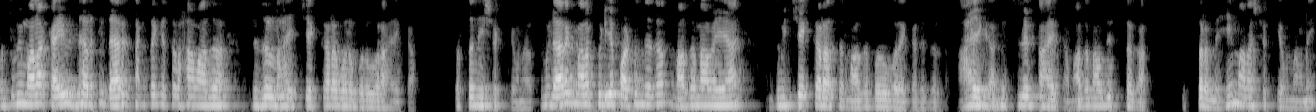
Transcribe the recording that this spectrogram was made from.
पण तुम्ही मला काही विद्यार्थी डायरेक्ट सांगता की सर हा माझा रिझल्ट आहे चेक करा बरं बरोबर आहे का? तसं नाही शक्य होणार. तुम्ही डायरेक्ट मला पीडीएफ पाठवून देतात माझं नाव हे आहे तुम्ही चेक करा सर माझं बरोबर आहे का रिझल्ट आहे का? मी सिलेक्ट आहे का? माझं नाव दिसतं का? इथपर्यंत हे मला शक्य होणार नाही.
